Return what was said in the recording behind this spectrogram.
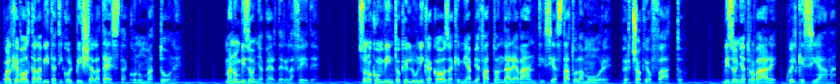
Qualche volta la vita ti colpisce alla testa con un mattone, ma non bisogna perdere la fede. Sono convinto che l'unica cosa che mi abbia fatto andare avanti sia stato l'amore per ciò che ho fatto. Bisogna trovare quel che si ama.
